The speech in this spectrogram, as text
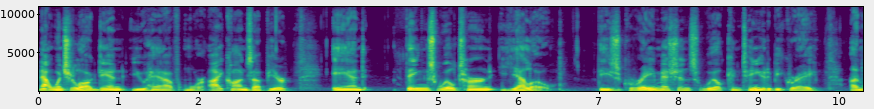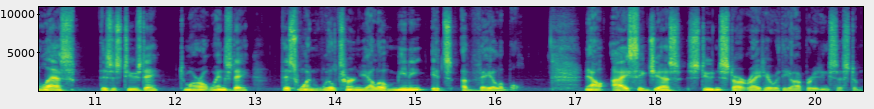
Now, once you're logged in, you have more icons up here, and things will turn yellow. These gray missions will continue to be gray unless this is Tuesday, tomorrow, Wednesday. This one will turn yellow, meaning it's available. Now, I suggest students start right here with the operating system.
